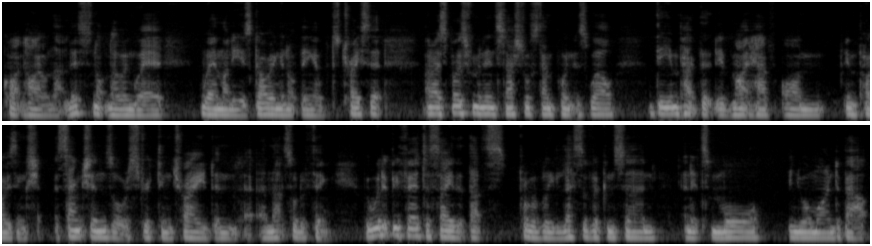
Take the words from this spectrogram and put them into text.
quite high on that list, not knowing where where money is going and not being able to trace it. And I suppose from an international standpoint as well, the impact that it might have on imposing sh- sanctions or restricting trade and and that sort of thing. But would it be fair to say that that's probably less of a concern and it's more in your mind about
